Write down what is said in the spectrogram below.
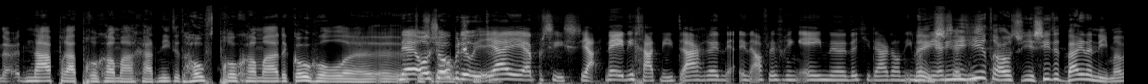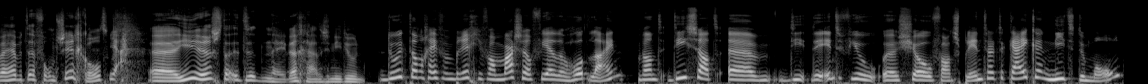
Het napraatprogramma gaat niet het hoofdprogramma de kogel. eh eh, Nee, oh, zo bedoel je. Ja, ja, ja, precies. Ja, nee, die gaat niet. Daar in, in aflevering 1 eh, dat je daar dan iemand Nee, zie je hier trouwens, je ziet het bijna niet, maar we hebben het even omcirkeld. Ja. Hier staat het, nee, dat gaan ze niet doen. Doe ik dan nog even een berichtje van Marcel via de hotline. Want die zat ehm, die, de interviewshow van Splinter te kijken, niet de mol.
